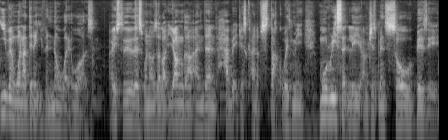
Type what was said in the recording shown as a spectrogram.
even when I didn't even know what it was. I used to do this when I was a lot younger and then the habit just kind of stuck with me. More recently, I've just been so busy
